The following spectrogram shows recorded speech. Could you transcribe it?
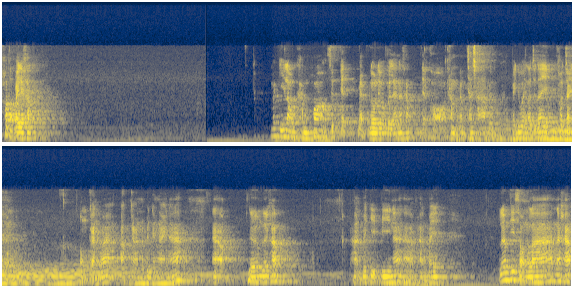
ข้อต่อไปเลยครับ เมื่อกี้เราทำข้อ11 แบบเร็วๆไปแล้วนะครับ เดี๋ยวขอทำแบบช้าๆไปไปด้วยเราจะได้เข้าใจตรงตรงกันว่าหลักการมันเป็นยังไงนะอ้าวเดิมเลยครับ ผ่านไปกี่ปีนะอ่าผ่านไป เริ่มที่ 2 ล้านนะครับ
